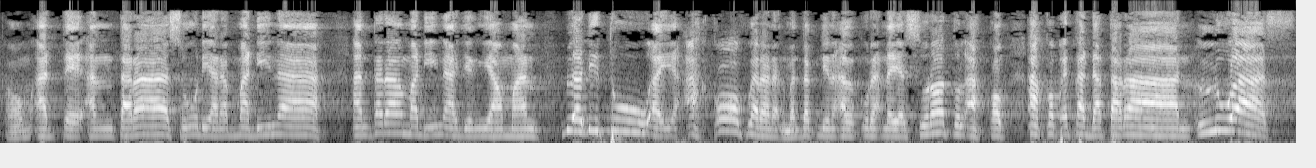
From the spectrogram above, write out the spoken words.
Kaum ad teh antara Saudi Arab Madinah. Antara Madinah jeung Yaman. Beladi itu ayah ahqaf karena mentak dina Al-Qur'an aya suratul ahqaf. Ahqaf eta dataran luas.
